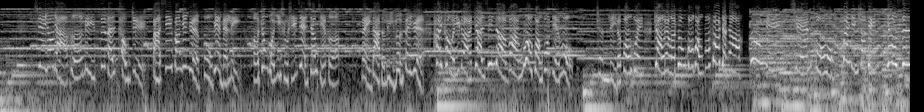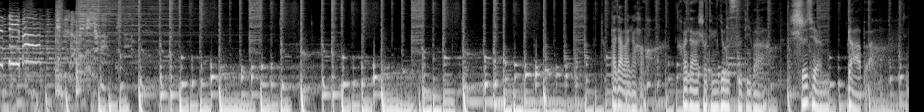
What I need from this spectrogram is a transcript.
薛优雅和李思文同志把西方音乐普遍原理和中国艺术实践相结合，伟大的理论飞跃，开创了一个崭新的网络广播节目。真理的光辉照亮了中国广播发展的光明前途。欢迎收听优思大家晚上好，欢迎大家收听 U 四 D 八十全 Dub。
